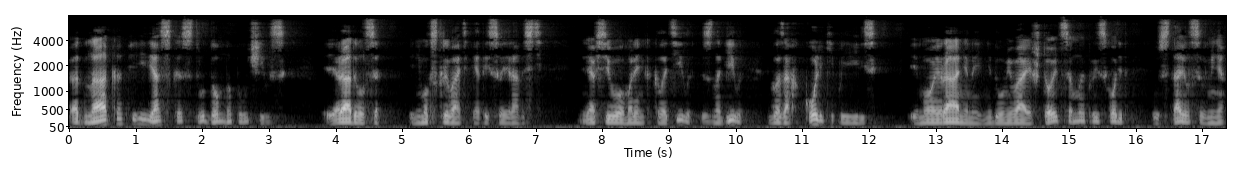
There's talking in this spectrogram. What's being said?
Однако перевязка с трудом, но получилась. Я радовался и не мог скрывать этой своей радости. Меня всего маленько колотило, знобило, в глазах колики появились. И мой раненый, недоумевая, что это со мной происходит, уставился в меня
